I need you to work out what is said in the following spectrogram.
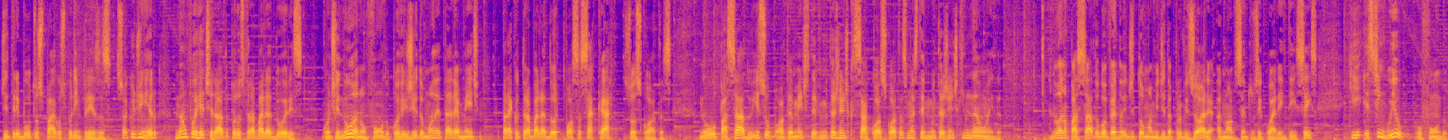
de tributos pagos por empresas. Só que o dinheiro não foi retirado pelos trabalhadores. Continua no fundo corrigido monetariamente para que o trabalhador possa sacar suas cotas. No passado, isso obviamente teve muita gente que sacou as cotas, mas teve muita gente que não ainda. No ano passado, o governo editou uma medida provisória, a 946, que extinguiu o fundo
